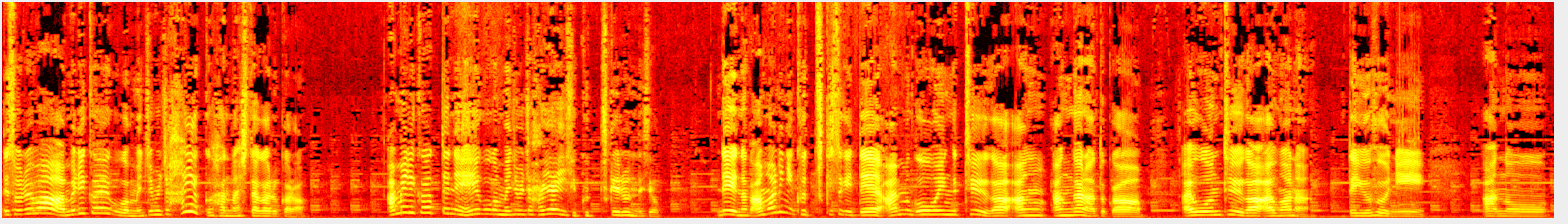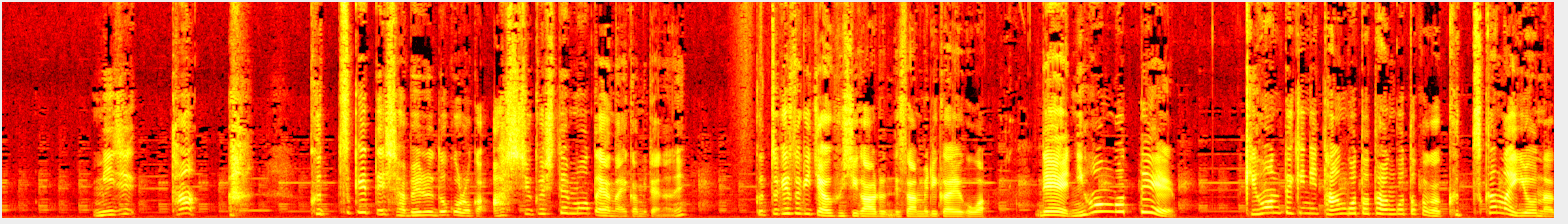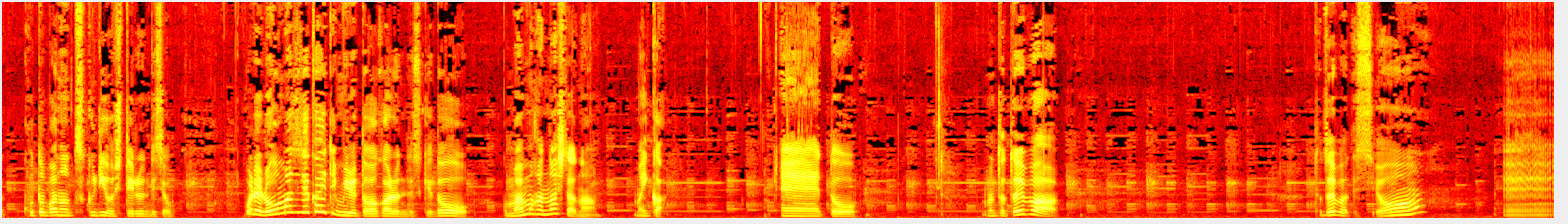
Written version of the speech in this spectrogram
で、それはアメリカ英語がめちゃめちゃ早く話したがるから。アメリカってね、英語がめちゃめちゃ早いしくっつけるんですよ。で、なんかあまりにくっつきすぎて、I'm going to が I'm, I'm gonna とか、I want to が I wanna っていう風に、あの、みじ、た、くっつけて喋るどころか圧縮してもうたやないかみたいなね。くっつけすぎちゃう節があるんです、アメリカ英語は。で、日本語って、基本的に単語と単語とかがくっつかないような言葉の作りをしてるんですよ。これローマ字で書いてみるとわかるんですけど、前も話したな。まあいいか。えっ、ー、と、まあ、例えば、例えばですよ。え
